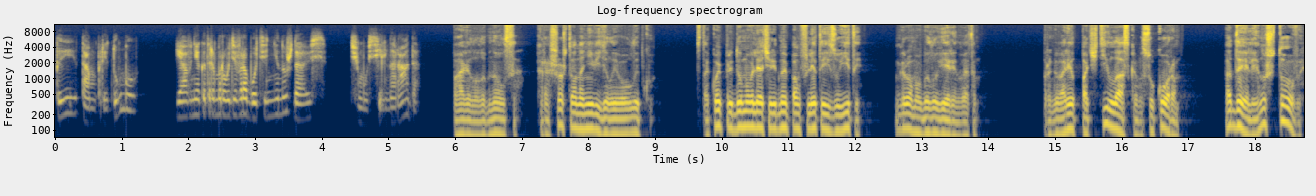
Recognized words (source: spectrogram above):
ты там придумал. Я в некотором роде в работе не нуждаюсь, чему сильно рада. Павел улыбнулся. Хорошо, что она не видела его улыбку. С такой придумывали очередной памфлет иезуиты. Громов был уверен в этом. Проговорил почти ласково, с укором. «Аделия, ну что вы?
